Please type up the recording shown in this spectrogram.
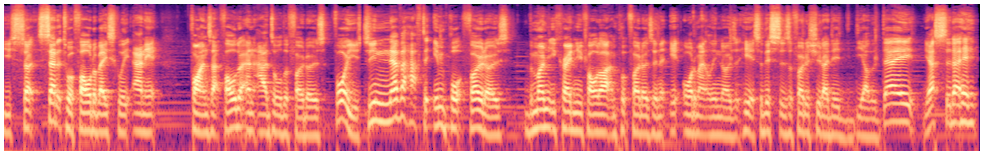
you set it to a folder basically, and it finds that folder and adds all the photos for you. So you never have to import photos. The moment you create a new folder and put photos in it, it automatically knows it here. So this is a photo shoot I did the other day, yesterday,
